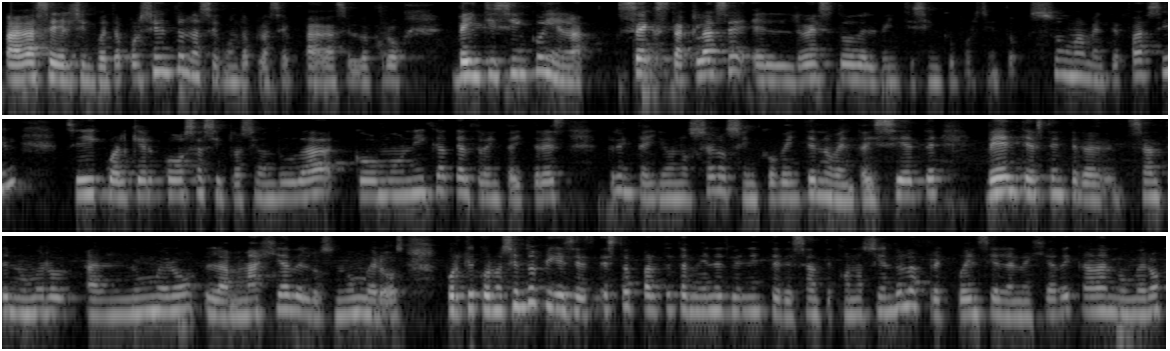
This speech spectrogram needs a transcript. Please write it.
pagas el 50%, en la segunda clase pagas el otro 25% y en la sexta clase el resto del 25%. Sumamente fácil. Si cualquier cosa, situación, duda, comunícate al 33 31 05 20 97 20 este interesante número al número la magia de los números, porque conociendo, fíjense, esta parte también es bien interesante, conociendo la frecuencia y la energía de cada número,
